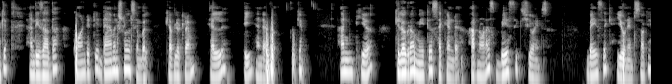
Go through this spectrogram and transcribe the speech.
okay and these are the quantity dimensional symbol capital letter M, L, T and F. Okay. And here kilogram meter second are known as basic units. Basic units. Okay.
